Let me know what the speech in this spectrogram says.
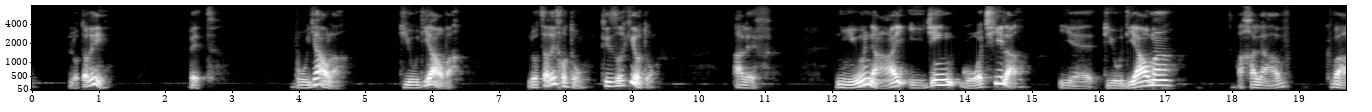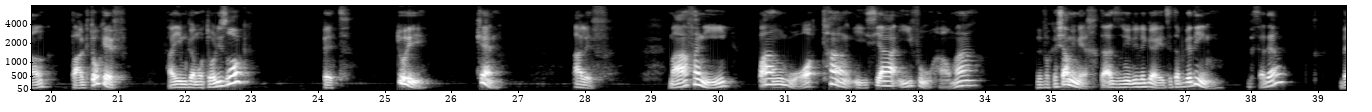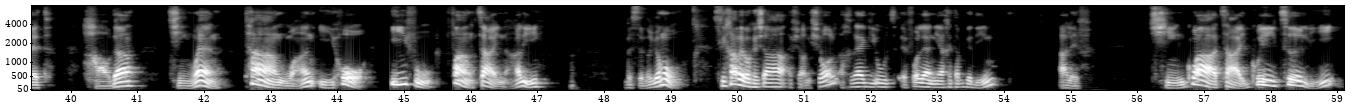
לא טרי. ב', 不要了. דיו בה. לא צריך אותו, תזרקי אותו. א', 牛奶已经过期了, יהיה דיו דיאומה. החלב כבר פג תוקף, האם גם אותו לזרוק? ב', דוי, כן. א', 麻烦你帮我烫一下衣服好吗？ בבקשה ממך, תעזרי לי לגייס את הבגדים, בסדר? ב. 好的，请问烫完以后衣服放在哪里? בסדר גמור. סליחה בבקשה, אפשר לשאול, אחרי הגיהוץ איפה להניח את הבגדים? א', צ'ינגווה צאי גווי צלי,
